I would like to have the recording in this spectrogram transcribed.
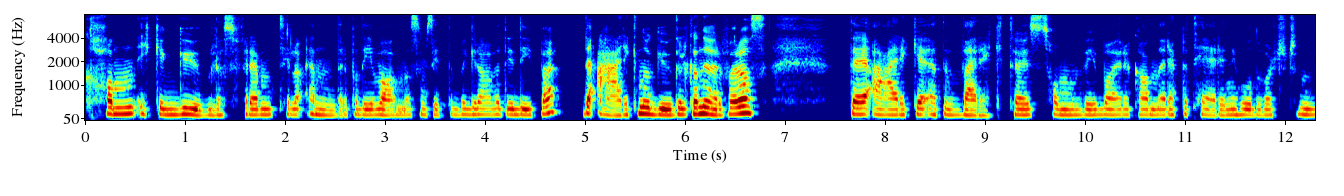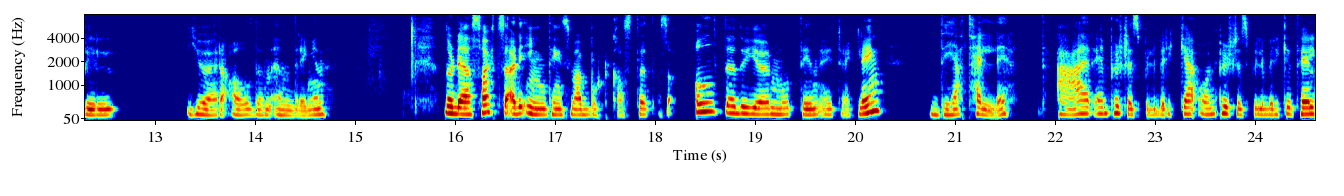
kan ikke google oss frem til å endre på de vanene som sitter begravet i dypet. Det er ikke noe Google kan gjøre for oss det er ikke et verktøy som vi bare kan repetere inn i hodet vårt, som vil gjøre all den endringen. Når det er sagt, så er det ingenting som er bortkastet. Altså, alt det du gjør mot din utvikling, det teller. Det er en puslespillbrikke og en puslespillbrikke til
